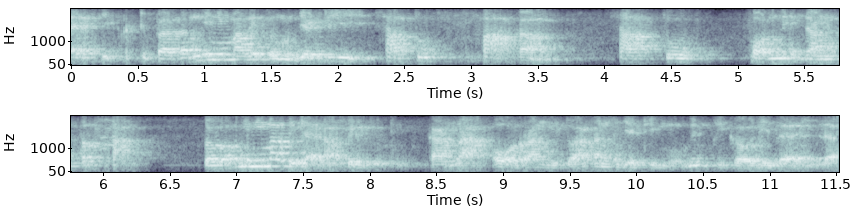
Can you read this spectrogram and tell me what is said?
tensi perdebatan minimal itu menjadi satu paham satu fonis yang tetap. Bahwa minimal tidak kafir itu. Karena orang itu akan menjadi mukmin jika la ilaha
